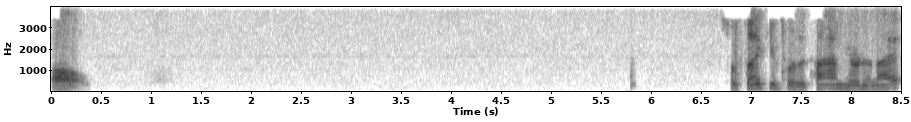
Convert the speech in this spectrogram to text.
all. So thank you for the time here tonight.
